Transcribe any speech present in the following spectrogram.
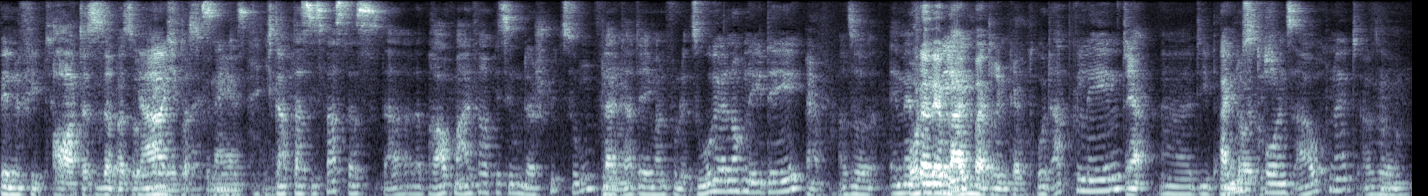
Unterstützungsbenefit. Oh, das ist aber so. ja, nee, ich das, nee. Ich glaube, das ist was, das, da, da braucht man einfach ein bisschen Unterstützung. Vielleicht Mhm. hat ja jemand von den Zuhörern noch eine Idee. Ja. Also MFB Oder wir bleiben bei Trinkgeld. wurde abgelehnt. Ja. Äh, die. Bonus-Coins auch nicht. Also, Mhm.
